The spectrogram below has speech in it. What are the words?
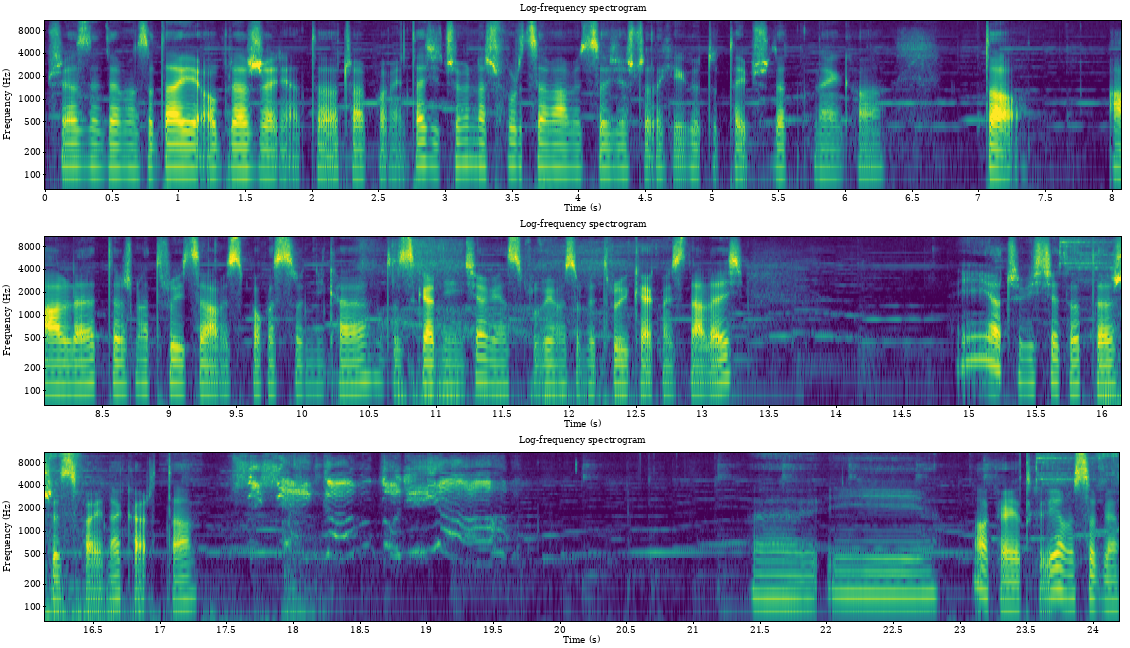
Przyjazny demon zadaje obrażenia, to trzeba pamiętać. I czy my na czwórce mamy coś jeszcze takiego tutaj przydatnego? To. Ale też na trójce mamy spoko stronnika do zgarnięcia, więc spróbujemy sobie trójkę jakąś znaleźć. I oczywiście to też jest fajna karta. Yy, I okej, odkryjemy sobie.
